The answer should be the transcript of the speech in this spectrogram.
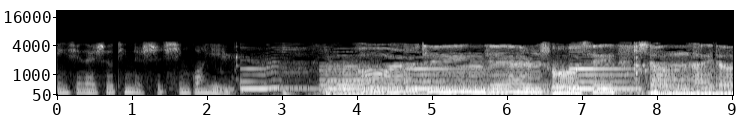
您现在收听的是《星光夜语》。偶尔听别人说起相爱的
